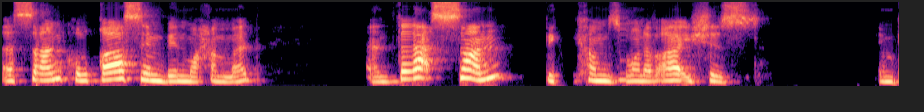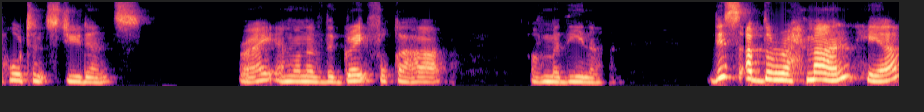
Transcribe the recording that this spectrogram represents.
a son called Qasim bin Muhammad, and that son becomes one of Aisha's important students, right? And one of the great fuqaha of Medina. This Abdul Rahman here,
